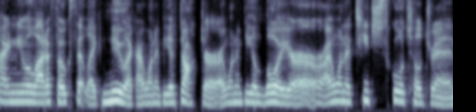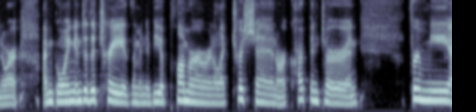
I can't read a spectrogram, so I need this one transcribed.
I knew a lot of folks that like knew like I want to be a doctor, I want to be a lawyer, or I want to teach school children, or I'm going into the trades, I'm going to be a plumber or an electrician or a carpenter. And for me,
